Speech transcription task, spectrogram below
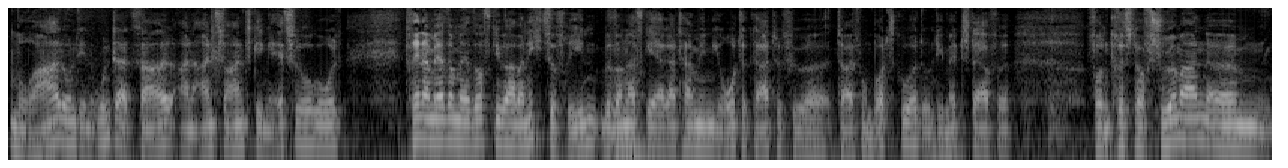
Moral und in Unterzahl ein 1 zu 1 gegen Eslo geholt. Trainer Merso Mersowski war aber nicht zufrieden. Besonders geärgert haben ihn die rote Karte für Taifun Botskurt und die Matchstrafe von Christoph Schürmann. Ähm,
